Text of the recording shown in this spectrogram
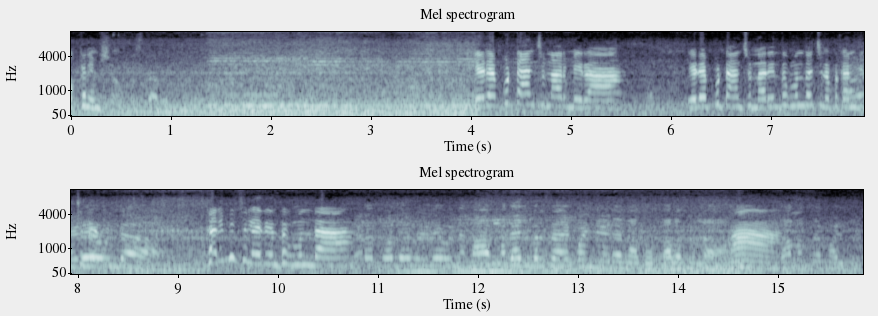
ఒక్క నిమిషం. ఇస్తారు ఏడెప్పుడు టాంచున్నారు మీరా? ఏడెప్పుడు టాంచున్నారు ఇంతకు ముందు వచ్చినప్పుడు కనిపించలేదు. కనిపించలేదు ఇంతకు ముందా? నాకు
